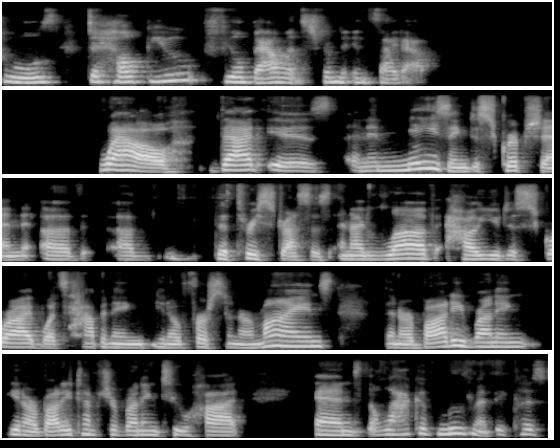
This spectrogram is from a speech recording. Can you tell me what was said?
tools to help you feel balanced from the inside out. Wow, that is an amazing description of, of the three stresses. And I love how you describe what's happening, you know, first in our minds, then our body running, you know, our body temperature running too hot, and the lack of movement. Because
